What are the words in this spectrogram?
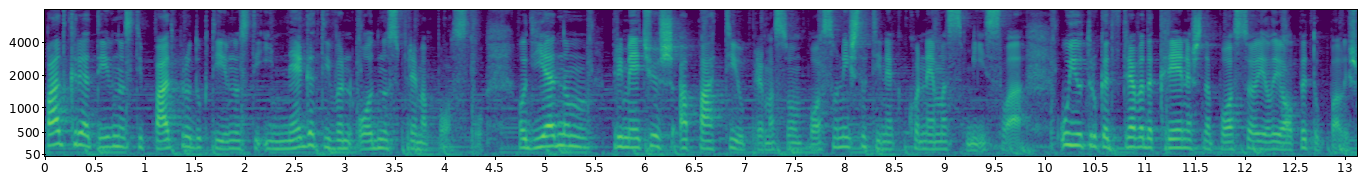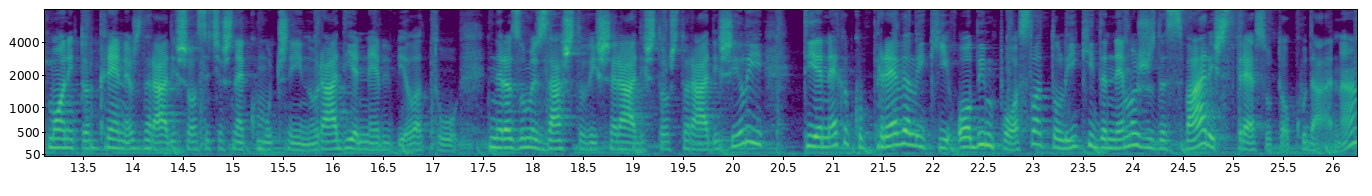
Pad kreativnosti, pad produktivnosti i negativan odnos prema poslu. Odjednom primećuješ apatiju prema svom poslu, ništa ti nekako nema smisla. Ujutru kad treba da kreneš na posao ili opet upališ monitor, kreneš da radiš, osjećaš neku mučninu, radije ne bi bila tu, ne razumeš zašto više radiš to što radiš ili ti je nekako preveliki obim posla, toliki da ne možeš da svariš stres u toku dana,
